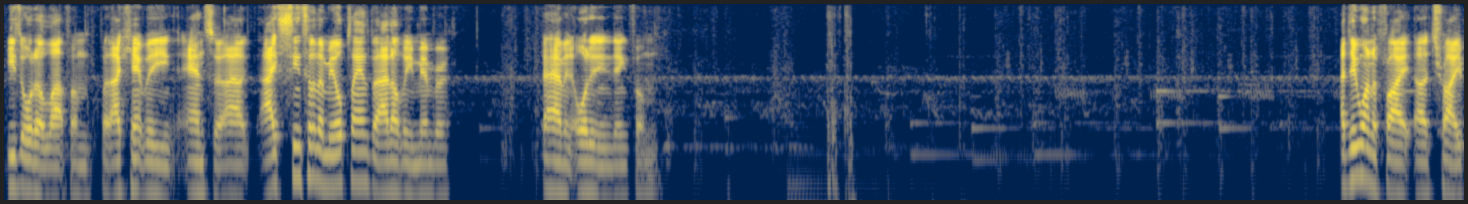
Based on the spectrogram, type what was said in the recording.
He's ordered a lot from, but I can't really answer. I I seen some of the meal plans, but I don't remember. I haven't ordered anything from. I do want to try uh, try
